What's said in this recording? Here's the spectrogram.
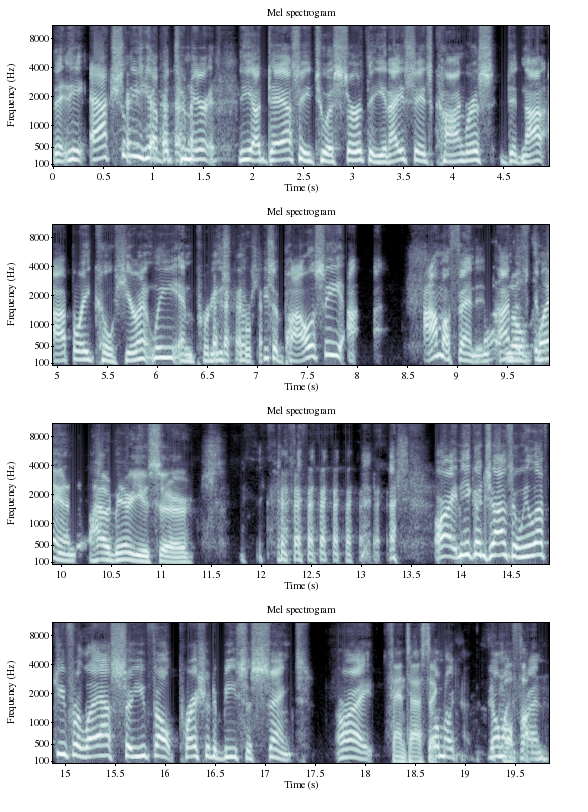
they actually have the temer- the audacity to assert that the United States Congress did not operate coherently and produce cohesive policy? I, am offended. Not I'm well just gonna- How dare you, sir? All right, Nico Johnson, we left you for last, so you felt pressure to be succinct. All right, Fantastic. go my, go Well, fo- friend.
